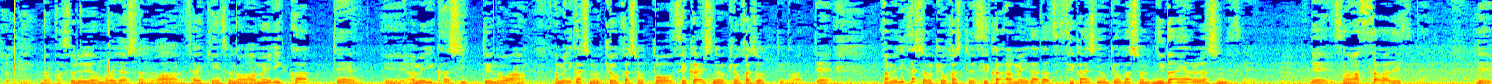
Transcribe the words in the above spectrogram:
ちょっとなんかそれで思い出したのは最近そのアメリカって、えーアメリカ史っていうのはアメリカ史の教科書と世界史の教科書っていうのがあってアメリカ史の教科書って世界アメリカだと世界史の教科書の2倍あるらしいんですね。でその厚さがですねで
